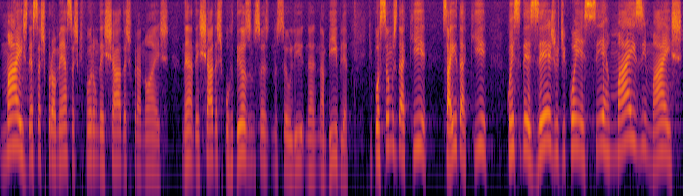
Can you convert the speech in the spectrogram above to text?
mais dessas promessas que foram deixadas para nós, né? deixadas por Deus no seu, no seu, na, na Bíblia, que possamos daqui, sair daqui com esse desejo de conhecer mais e mais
